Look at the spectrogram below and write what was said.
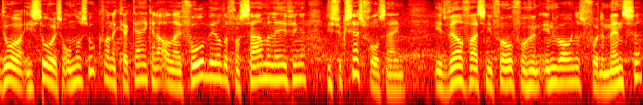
door historisch onderzoek. Want ik ga kijken naar allerlei voorbeelden van samenlevingen die succesvol zijn. Die het welvaartsniveau voor hun inwoners, voor de mensen,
